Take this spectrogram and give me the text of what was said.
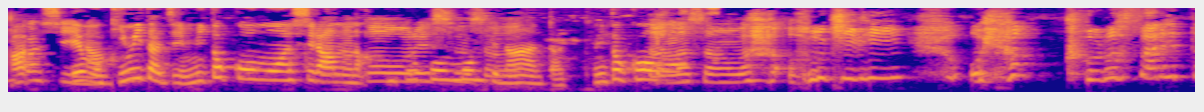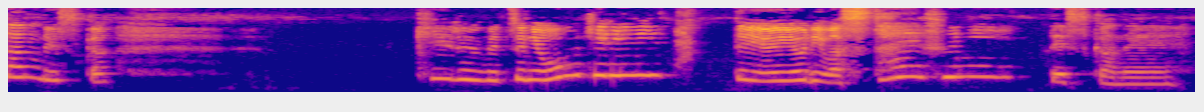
あ、でも君たち、水戸黄門知らんな。水戸黄門って何やったっけ？水戸黄門旦那。さんは大喜利に親殺されたんですか？ケル別に大喜利にっていうよりはスタイフにですかね。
